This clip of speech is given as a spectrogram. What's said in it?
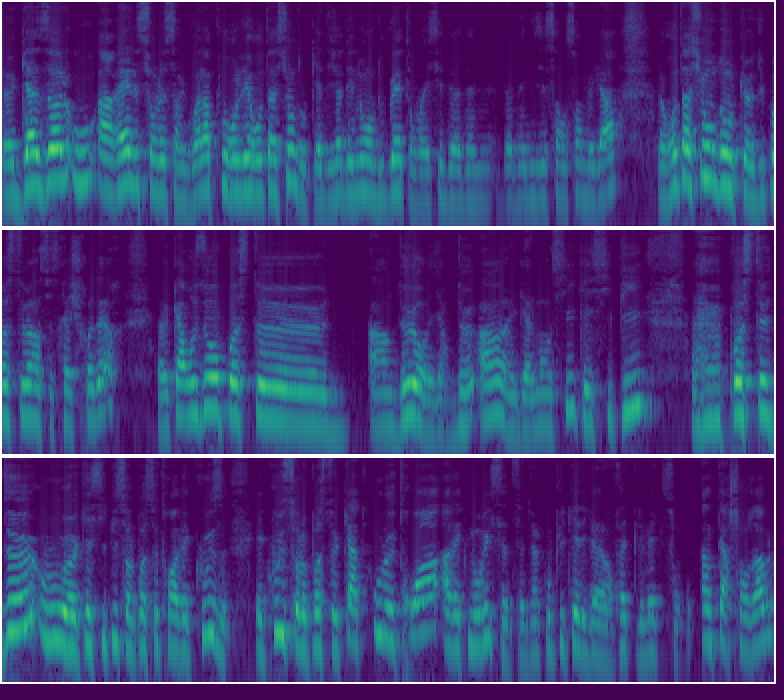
euh, Gasol ou Harrell sur le 5. Voilà pour les rotations, donc il y a déjà des noms en doublette, on va essayer d'analyser ça ensemble les gars. Euh, rotation donc euh, du poste 1 ce serait Schroeder, Caruso poste euh, 1-2, on va dire 2-1 également aussi, KCP euh, poste 2 ou euh, KCP sur le poste 3 avec Kuz et Kuz sur le poste 4 ou le 3 avec Maurice, ça, devient compliqué les gars. En fait, les mecs sont interchangeables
